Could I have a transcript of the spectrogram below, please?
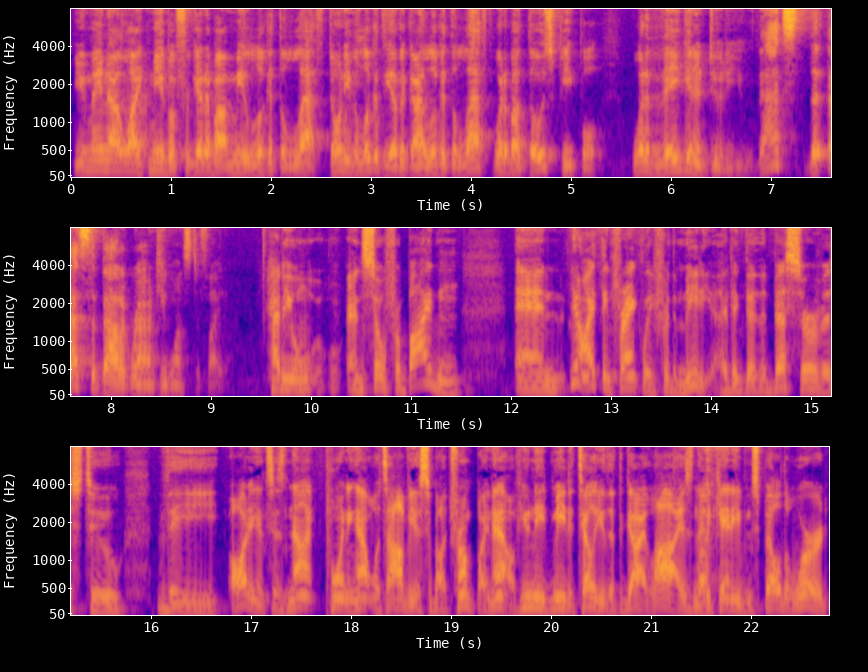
You may not like me, but forget about me. Look at the left. Don't even look at the other guy. Look at the left. What about those people? What are they going to do to you? That's the, that's the battleground he wants to fight. How do you? And so for Biden, and you know, I think frankly for the media, I think that the best service to the audience is not pointing out what's obvious about Trump by now. If you need me to tell you that the guy lies and that he can't even spell the word,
